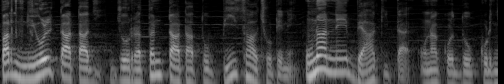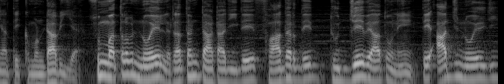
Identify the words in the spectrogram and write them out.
ਪਰ ਨਿਊਲ ਟਾਟਾ ਜੀ, ਜੋ ਰਤਨ ਟਾਟਾ ਤੋਂ 20 ਸਾਲ ਛੋਟੇ ਨੇ, ਉਹਨਾਂ ਨੇ ਵਿਆਹ ਕੀਤਾ ਉਹਨਾਂ ਕੋਲ ਦੋ ਕੁੜੀਆਂ ਤੇ ਇੱਕ ਮੁੰਡਾ ਵੀ ਹੈ। ਸੋ ਮਤਲਬ ਨੋਇਲ ਰਤਨ ਟਾਟਾ ਜੀ ਦੇ ਫਾਦਰ ਦੇ ਦੂਜੇ ਵਿਆਹ ਤੋਂ ਨੇ ਤੇ ਅੱਜ ਨੋਇਲ ਜੀ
